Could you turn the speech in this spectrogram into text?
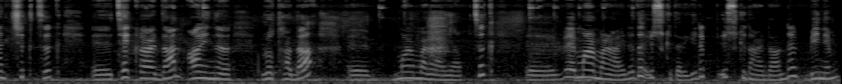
Fişekhane'den çıktık. Ee, tekrardan aynı rotada e, Marmara yaptık. Ee, ve Marmaray'la da Üsküdar'a gelip Üsküdar'dan da benim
